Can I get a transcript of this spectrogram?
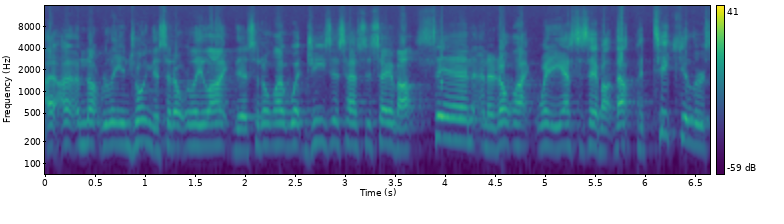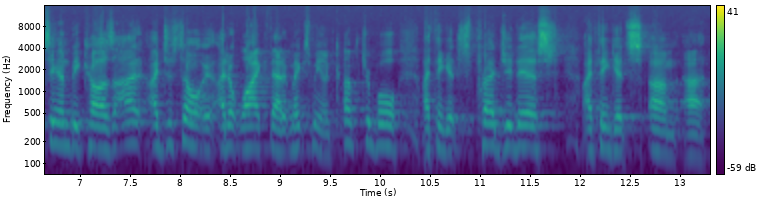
I, am not really enjoying this. I don't really like this. I don't like what Jesus has to say about sin, and I don't like what he has to say about that particular sin because I, I just don't, I don't like that. It makes me uncomfortable. I think it's prejudiced. I think it's, um, uh,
